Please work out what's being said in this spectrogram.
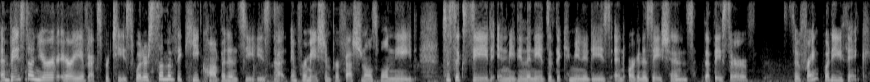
And based on your area of expertise, what are some of the key competencies that information professionals will need to succeed in meeting the needs of the communities and organizations that they serve? So Frank, what do you think?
